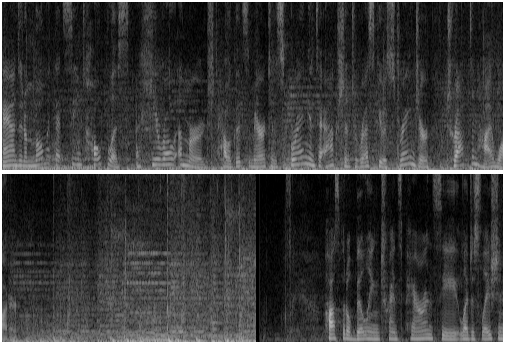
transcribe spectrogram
And in a moment that seemed hopeless, a hero emerged. How a Good Samaritan sprang into action to rescue a stranger trapped in high water. Hospital billing transparency legislation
